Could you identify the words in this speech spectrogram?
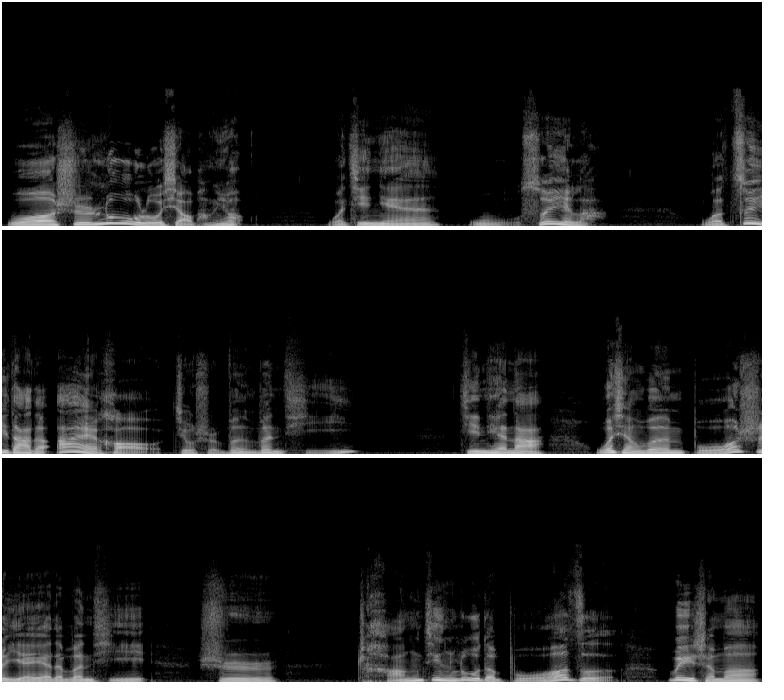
我是露露小朋友，我今年五岁了。我最大的爱好就是问问题。今天呢，我想问博士爷爷的问题是：长颈鹿的脖子为什么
